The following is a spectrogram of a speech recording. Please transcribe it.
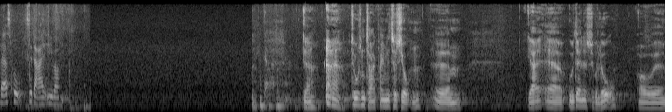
værsgo til dig, Ivor. Ja, tusind tak for invitationen. Øhm, jeg er uddannet psykolog, og øh,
